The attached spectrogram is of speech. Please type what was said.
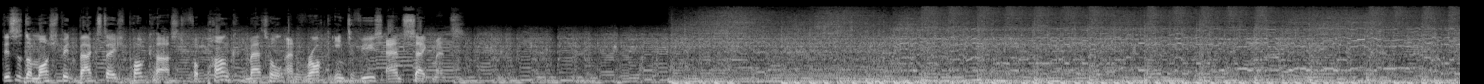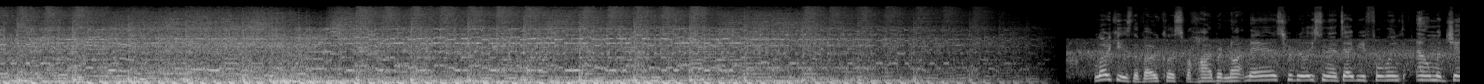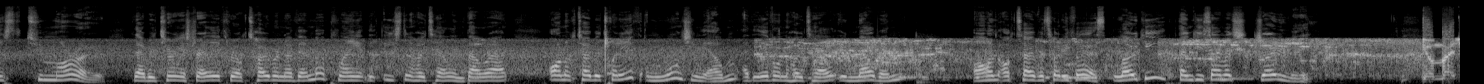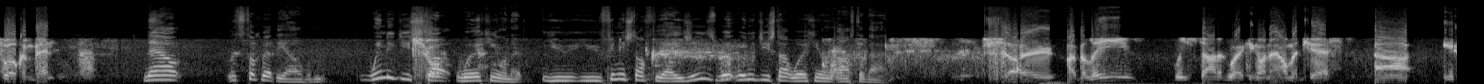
This is the Moshpit Backstage podcast for punk, metal, and rock interviews and segments. Loki is the vocalist for Hybrid Nightmares, who are releasing their debut full-length Almagest tomorrow. They'll be touring Australia through October and November, playing at the Eastern Hotel in Ballarat on October 20th, and launching the album at the Evelyn Hotel in Melbourne on October 21st. Loki, thank you so much for joining me. You're most welcome, Ben. Now, let's talk about the album. When did you Sure. start working on it? You you finished off the ages. When, when did you start working on it after that? So, I believe we started working on Almagest uh, in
